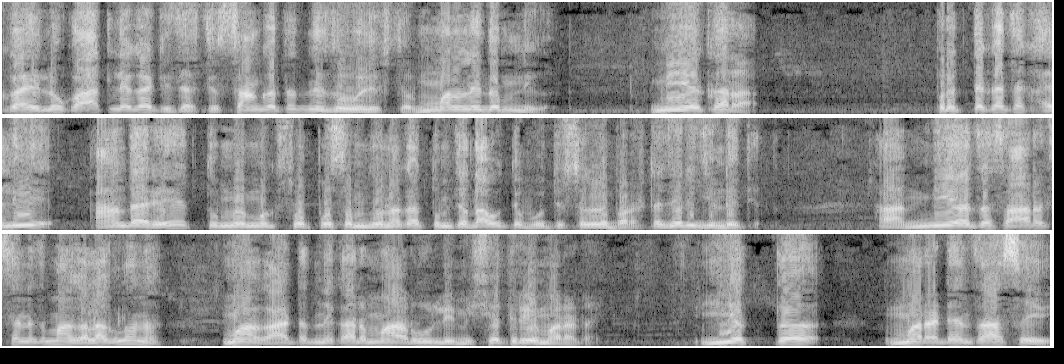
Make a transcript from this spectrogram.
काही लोक आतल्या गाठीचे असते सांगतच नाही जवळ तर मला नाही दम निघत. मी हे करा. प्रत्येकाच्या खाली अंधार आहे तुम्ही मग सोपं समजू नका. तुमच्या दावते भोवती सगळे भ्रष्टाचारी झिंडत आहेत. हा मी जसं आरक्षणाचं मागं लागलो ना माग आटत नाही कारण मा रुले मी क्षेत्रीय मराठा आहे. एक तर मराठ्यांचं असं आहे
